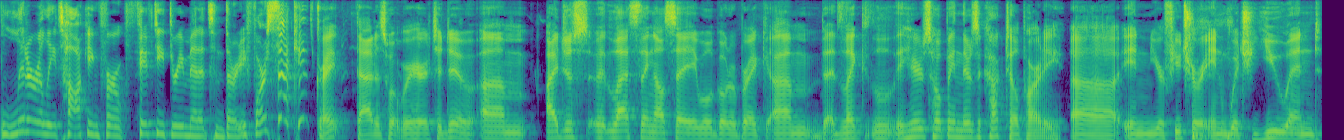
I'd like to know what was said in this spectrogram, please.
literally talking for 53 minutes and 34 seconds. Great. That is what we're here to do. Um, I just last thing I'll say, we'll go to break. Um, like here's hoping there's a cocktail party uh, in your future in which you and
